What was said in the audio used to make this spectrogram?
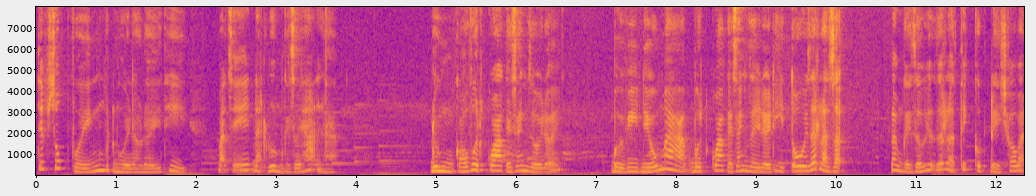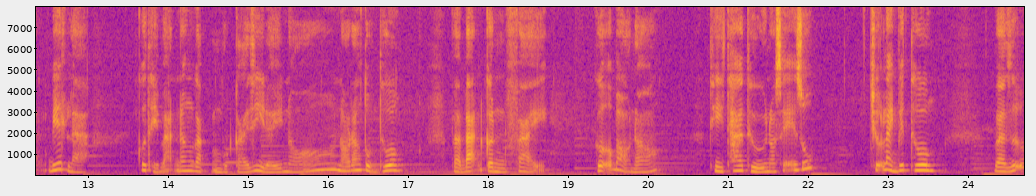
tiếp xúc với một người nào đấy thì bạn sẽ đặt luôn một cái giới hạn là đừng có vượt qua cái ranh giới đấy. Bởi vì nếu mà vượt qua cái ranh giới đấy thì tôi rất là giận. Là một cái dấu hiệu rất là tích cực để cho bạn biết là cơ thể bạn đang gặp một cái gì đấy nó nó đang tổn thương và bạn cần phải gỡ bỏ nó thì tha thứ nó sẽ giúp chữa lành vết thương. Và giữ,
